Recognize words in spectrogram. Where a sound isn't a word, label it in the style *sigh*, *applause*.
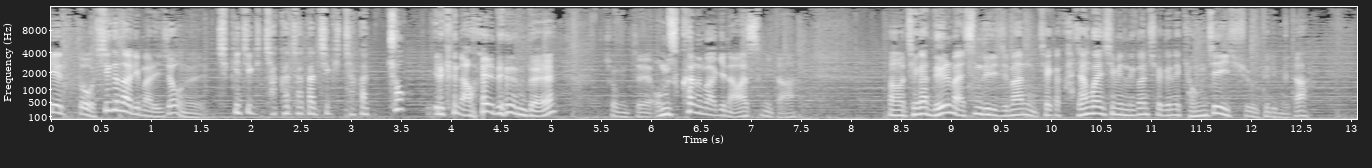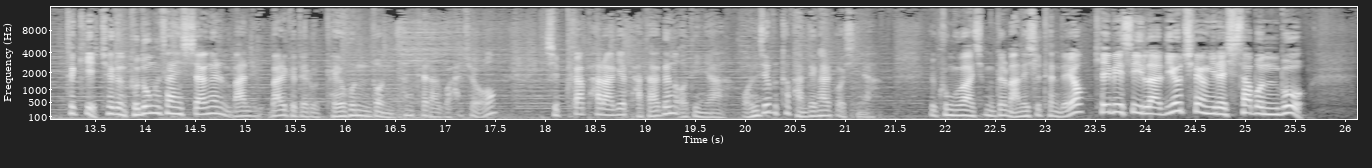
네, 이게 또 시그널이 말이죠. 오늘 치키치키 차카차카 치키차카 촉 이렇게 *laughs* 나와야 되는데 좀 이제 엄숙한 음악이 나왔습니다. 어, 제가 늘 말씀드리지만 제가 가장 관심 있는 건 최근의 경제 이슈들입니다. 특히 최근 부동산 시장을 말, 말 그대로 대혼돈 상태라고 하죠. 집값 하락의 바닥은 어디냐, 언제부터 반등할 것이냐. 궁금하신 분들 많으실 텐데요. KBS 일라디오 최영일의 시사본부.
